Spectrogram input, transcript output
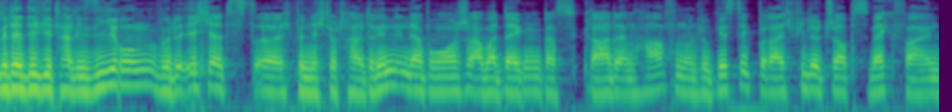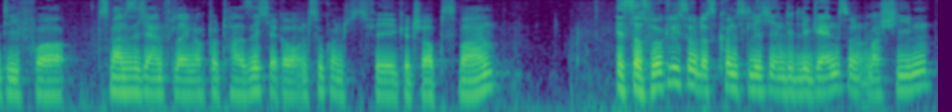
Mit der Digitalisierung würde ich jetzt, äh, ich bin nicht total drin in der Branche, aber denken, dass gerade im Hafen- und Logistikbereich viele Jobs wegfallen, die vor 20 Jahren vielleicht noch total sichere und zukunftsfähige Jobs waren. Ist das wirklich so, dass künstliche Intelligenz und Maschinen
